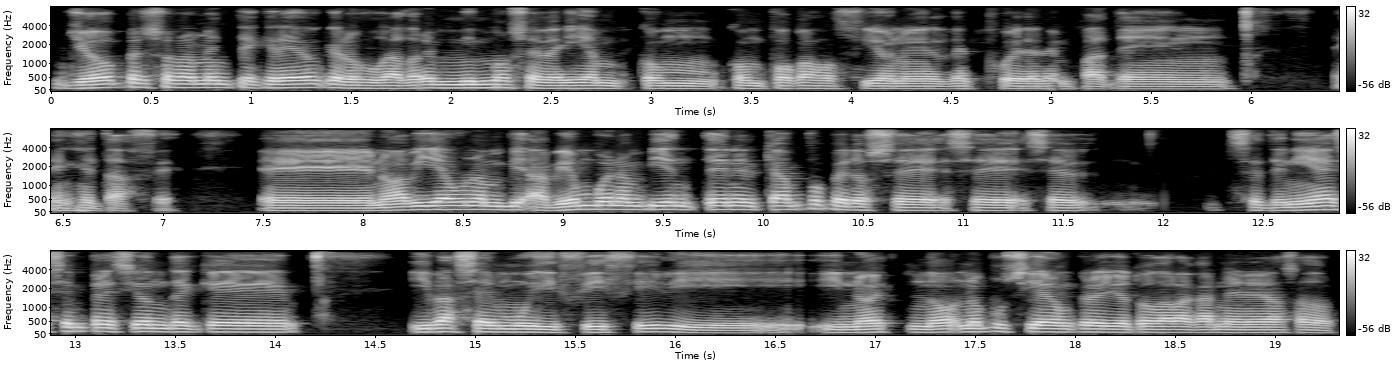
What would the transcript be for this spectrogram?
Yo personalmente creo que los jugadores mismos se veían con, con pocas opciones después del empate en, en Getafe. Eh, no había un, había un buen ambiente en el campo, pero se- se- se tenía esa impresión de que iba a ser muy difícil y, y no, no, no pusieron, creo yo, toda la carne en el asador.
